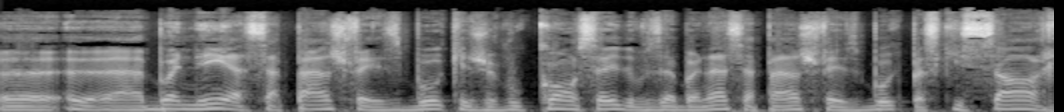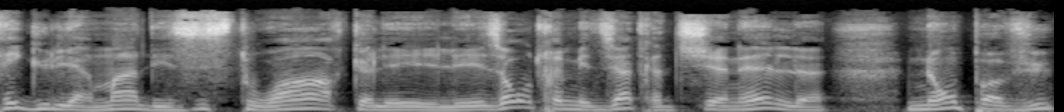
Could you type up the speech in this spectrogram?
euh, euh, abonné à sa page Facebook et je vous conseille de vous abonner à sa page Facebook parce qu'il sort régulièrement des histoires que les, autres médias traditionnels euh, n'ont pas vues.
